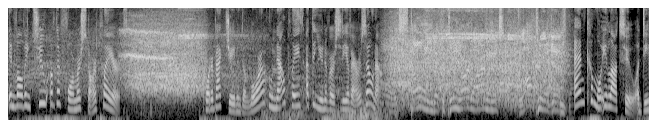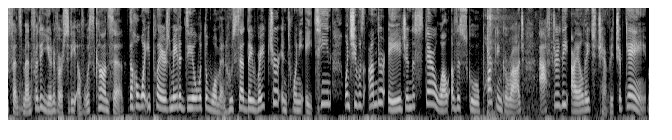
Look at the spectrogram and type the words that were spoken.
involving two of their former star players. Quarterback Jayden de Laura, who now plays at the University of Arizona. Oh, stoned at the two-yard line, and it's Latu again. And Kamoi Latu, a defenseman for the University of Wisconsin. The Hawaii players made a deal with the woman who said they raped her in 2018 when she was underage in the stairwell of the school parking garage after the ILH championship game.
